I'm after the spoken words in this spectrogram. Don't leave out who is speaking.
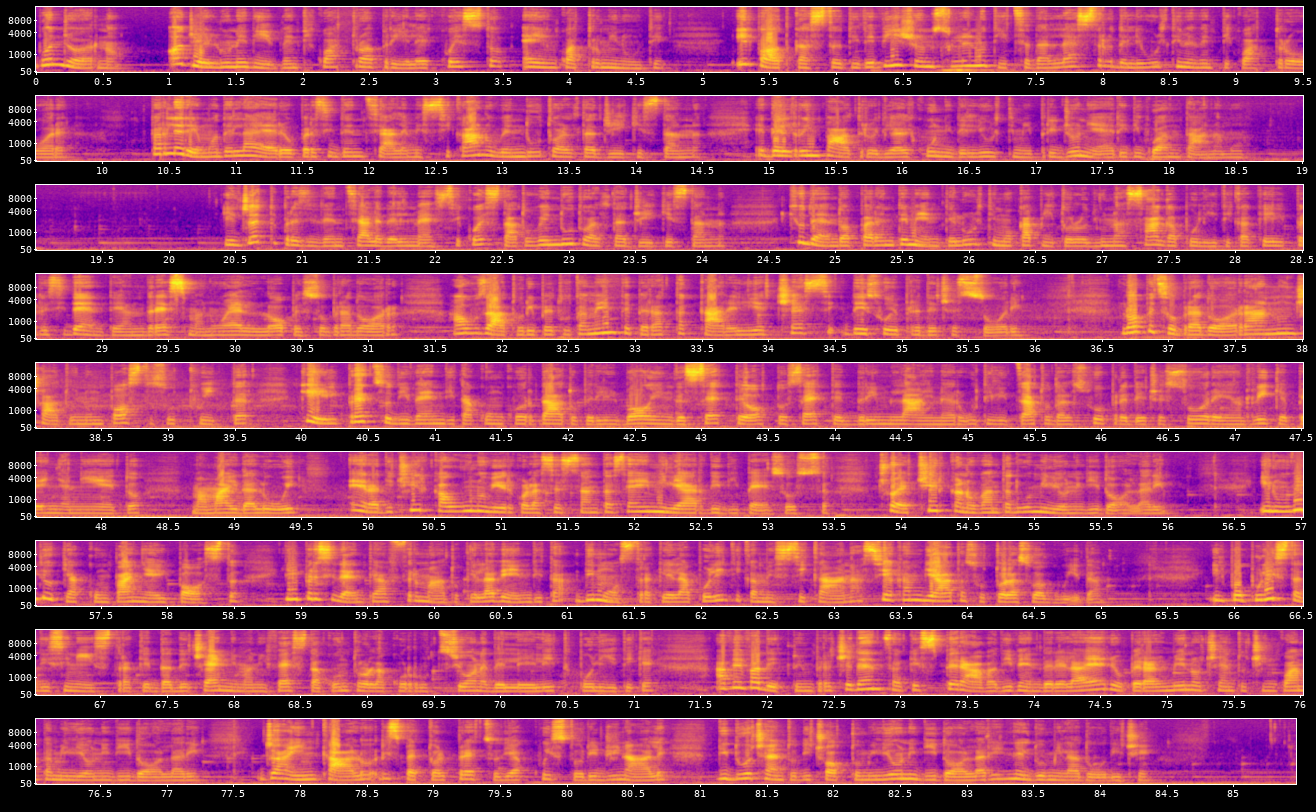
Speaker 1: Buongiorno, oggi è lunedì 24 aprile e questo è In 4 Minuti, il podcast di The Vision sulle notizie dall'estero delle ultime 24 ore. Parleremo dell'aereo presidenziale messicano venduto al Tagikistan e del rimpatrio di alcuni degli ultimi prigionieri di Guantanamo. Il jet presidenziale del Messico è stato venduto al Tagikistan chiudendo apparentemente l'ultimo capitolo di una saga politica che il presidente Andrés Manuel López Obrador ha usato ripetutamente per attaccare gli eccessi dei suoi predecessori. López Obrador ha annunciato in un post su Twitter che il prezzo di vendita concordato per il Boeing 787 Dreamliner utilizzato dal suo predecessore Enrique Peña Nieto, ma mai da lui, era di circa 1,66 miliardi di pesos, cioè circa 92 milioni di dollari. In un video che accompagna il post, il presidente ha affermato che la vendita dimostra che la politica messicana sia cambiata sotto la sua guida. Il populista di sinistra, che da decenni manifesta contro la corruzione delle elite politiche, aveva detto in precedenza che sperava di vendere l'aereo per almeno 150 milioni di dollari, già in calo rispetto al prezzo di acquisto originale di 218 milioni di dollari nel 2012.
